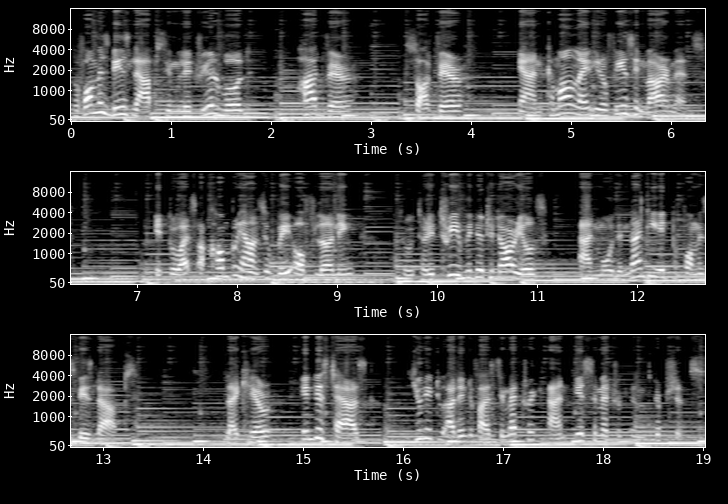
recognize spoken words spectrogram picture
Performance-based labs simulate real-world hardware, software, and command line interface environments. It provides a comprehensive way of learning through 33 video tutorials and more than 98 performance-based labs. Like here, in this task, you need to identify symmetric and asymmetric encryptions.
